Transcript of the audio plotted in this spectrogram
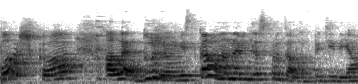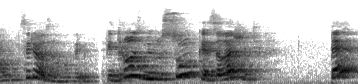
важка, але дуже вмістка, вона навіть для спортзалу підійде, я вам серйозно говорю. Від розміру сумки залежить те,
